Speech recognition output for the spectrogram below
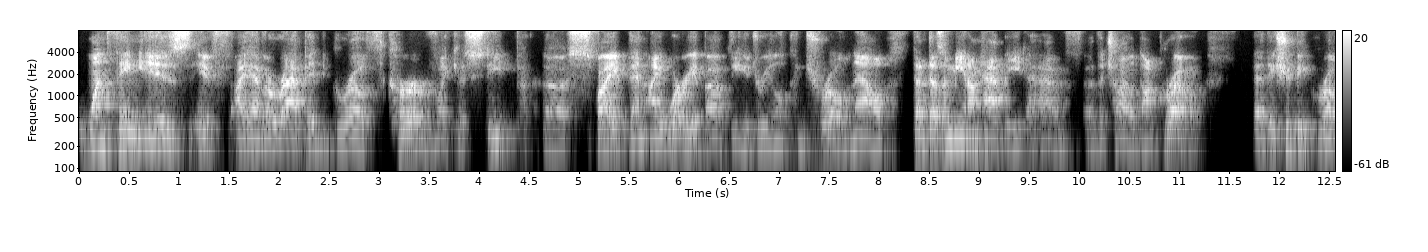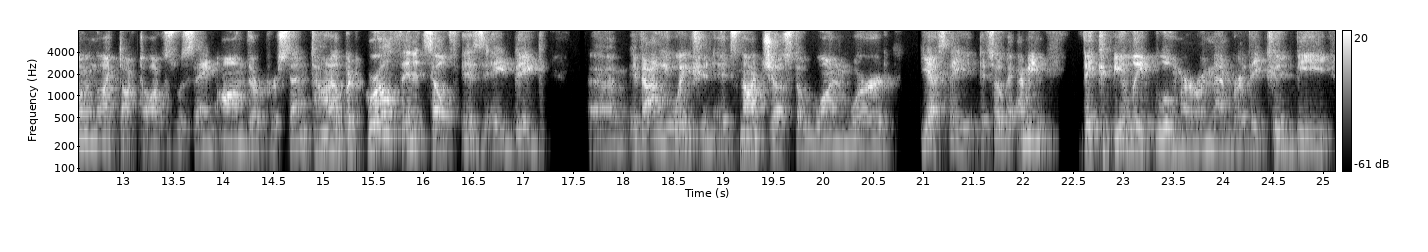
one thing is if I have a rapid growth curve, like a steep uh, spike, then I worry about the adrenal control. Now, that doesn't mean I'm happy to have uh, the child not grow. Uh, they should be growing, like Dr. Auchus was saying, on their percentile, but growth in itself is a big um, evaluation. It's not just a one word, yes, they, it's okay. I mean, they could be a late bloomer remember. They could be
